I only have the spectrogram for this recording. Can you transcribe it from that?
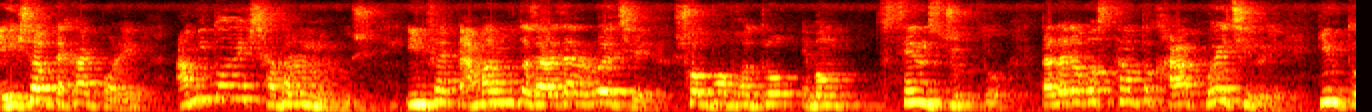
এইসব দেখার পরে আমি তো অনেক সাধারণ মানুষ ইনফ্যাক্ট আমার মতো যারা যারা রয়েছে সভ্য ভদ্র এবং সেন্সযুক্ত তাদের অবস্থা তো খারাপ হয়েছিলই কিন্তু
